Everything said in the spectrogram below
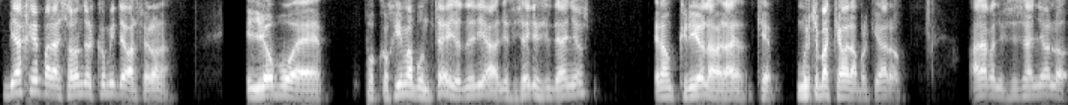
viaje para el Salón del Cómic de Barcelona. Y yo pues, pues cogí y me apunté, yo tenía 16, 17 años, era un crío, la verdad, que mucho más que ahora, porque claro, Ahora con 16 años los,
